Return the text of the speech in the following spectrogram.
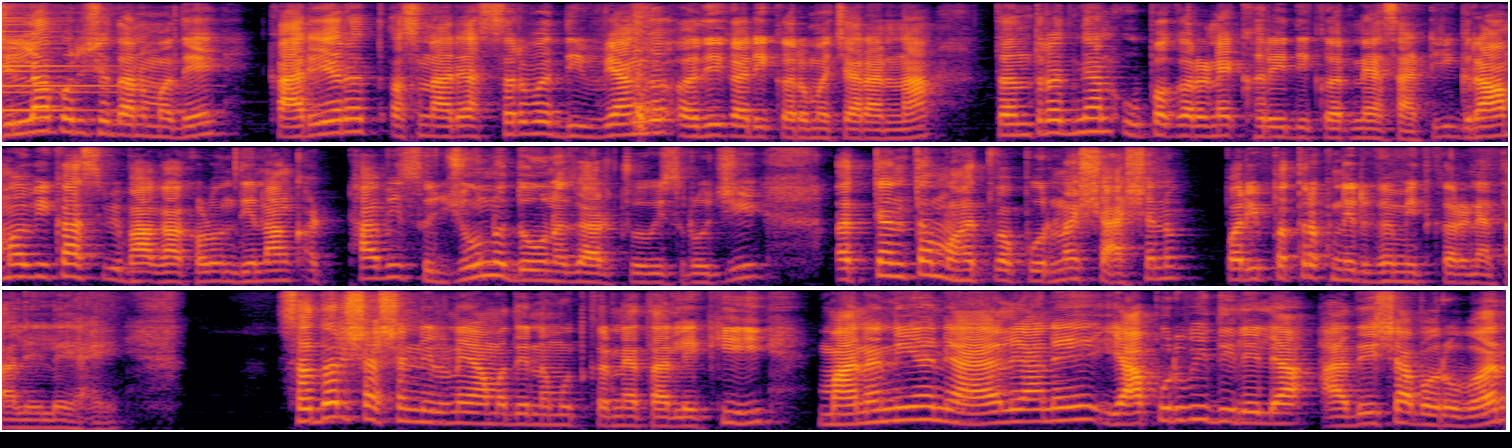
जिल्हा परिषदांमध्ये कार्यरत असणाऱ्या सर्व दिव्यांग अधिकारी कर्मचाऱ्यांना तंत्रज्ञान उपकरणे खरेदी करण्यासाठी ग्रामविकास विभागाकडून दिनांक अठ्ठावीस जून दोन हजार चोवीस रोजी अत्यंत महत्त्वपूर्ण शासन परिपत्रक निर्गमित करण्यात आलेले आहे. सदर शासन निर्णयामध्ये नमूद करण्यात आले की माननीय न्यायालयाने यापूर्वी दिलेल्या आदेशाबरोबर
